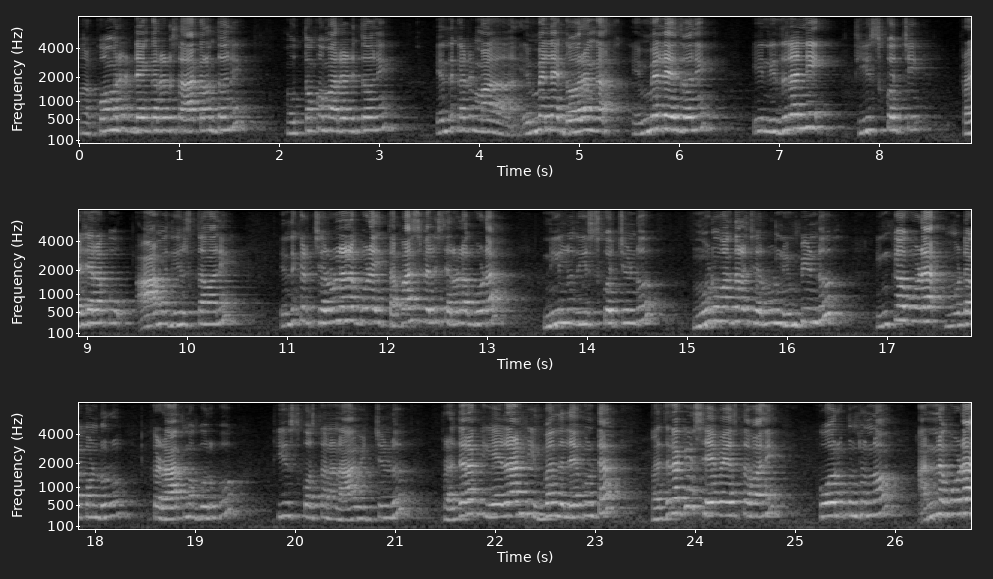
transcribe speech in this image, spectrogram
మన కోమరెడ్డి వెంకరెడ్డి సహకారంతో ఉత్తమ్ కుమార్ రెడ్డితోని ఎందుకంటే మా ఎమ్మెల్యే గౌరవంగా ఎమ్మెల్యేతోని ఈ నిధులన్నీ తీసుకొచ్చి ప్రజలకు ఆమె తీరుస్తామని ఎందుకంటే చెరువులలో కూడా ఈ తపాసిపల్లి చెరువులకు కూడా నీళ్ళు తీసుకొచ్చిండు మూడు వందల చెరువులు నింపిండు ఇంకా కూడా మూటకొండూరు ఇక్కడ ఆత్మకూరుకు తీసుకొస్తానని ఆమె ఇచ్చిండు. ప్రజలకు ఎలాంటి ఇబ్బంది లేకుండా ప్రజలకే సేవ చేస్తామని కోరుకుంటున్నాం. అన్న కూడా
